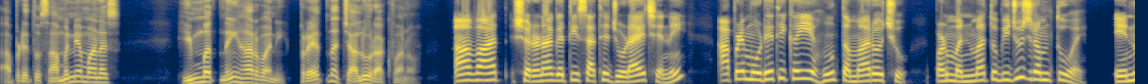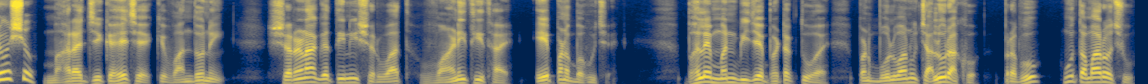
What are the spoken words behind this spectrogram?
આપણે તો સામાન્ય માણસ. હિંમત નહીં હારવાની પ્રયત્ન ચાલુ રાખવાનો. આ વાત શરણાગતિ સાથે જોડાય છે નહીં? આપણે મોઢેથી કહીએ હું તમારો છું પણ મનમાં તો બીજું જ રમતું હોય. એનું શું? મહારાજજી કહે છે કે વાંધો નહીં. શરણાગતિની શરૂઆત વાણીથી થાય એ પણ બહુ છે. ભલે મન બીજે ભટકતું હોય પણ બોલવાનું ચાલુ રાખો. પ્રભુ હું તમારો છું.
